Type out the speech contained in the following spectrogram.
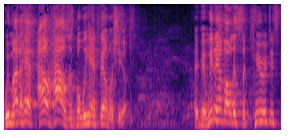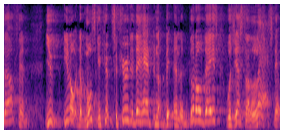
We might have had outhouses, but we had fellowship. Amen. We didn't have all this security stuff. And you, you know, the most security they had in the, in the good old days was just a latch that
